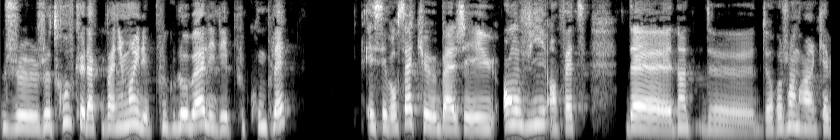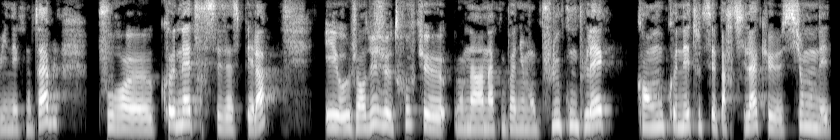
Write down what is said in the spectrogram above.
je, je trouve que l'accompagnement il est plus global, il est plus complet. Et c'est pour ça que bah, j'ai eu envie en fait de, de, de, rejoindre un cabinet comptable pour euh, connaître ces aspects-là. Et aujourd'hui, je trouve qu'on a un accompagnement plus complet quand on connaît toutes ces parties-là que si on est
